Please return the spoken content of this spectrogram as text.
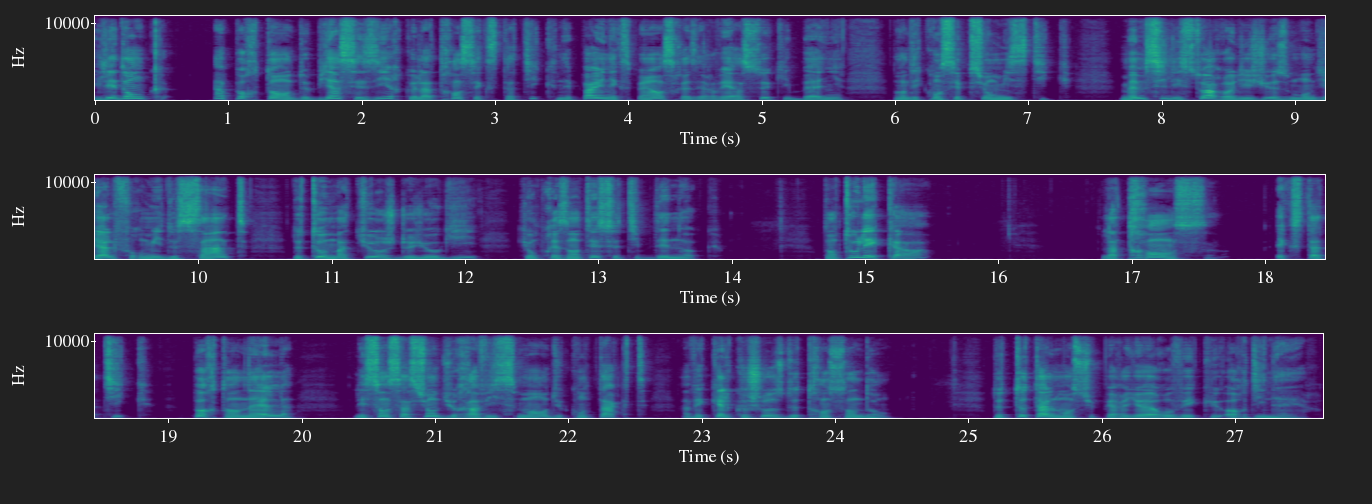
Il est donc important de bien saisir que la transe extatique n'est pas une expérience réservée à ceux qui baignent dans des conceptions mystiques, même si l'histoire religieuse mondiale fourmille de saintes, de thaumaturges, de yogis qui ont présenté ce type d'énoque. Dans tous les cas, la transe extatique porte en elle les sensations du ravissement, du contact avec quelque chose de transcendant, de totalement supérieur au vécu ordinaire.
